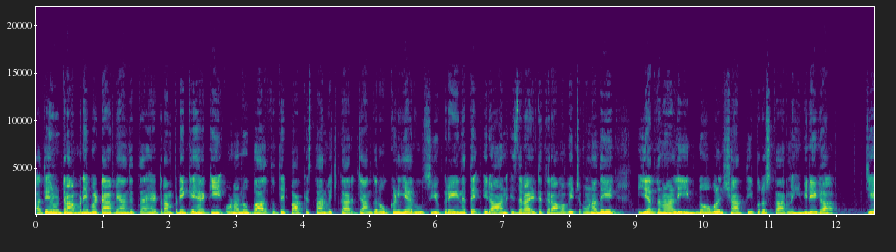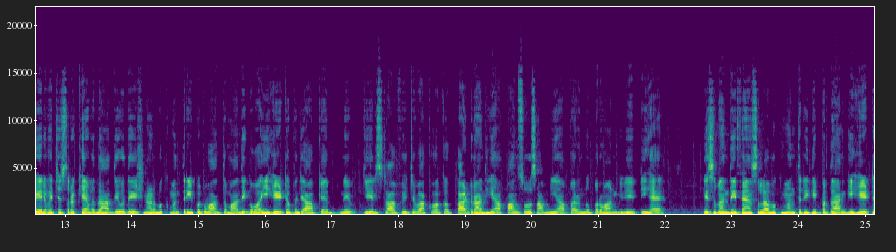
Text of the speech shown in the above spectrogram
ਅਤੇ ਹੁਣ ਟਰੰਪ ਨੇ ਵੱਡਾ ਬਿਆਨ ਦਿੱਤਾ ਹੈ। ਟਰੰਪ ਨੇ ਕਿਹਾ ਕਿ ਉਹਨਾਂ ਨੂੰ ਭਾਰਤ ਅਤੇ ਪਾਕਿਸਤਾਨ ਵਿਚਕਾਰ ਜੰਗ ਰੋਕਣ ਜਾਂ ਰੂਸ, ਯੂਕਰੇਨ ਅਤੇ ਈਰਾਨ ਇਜ਼ਰਾਈਲ ਟਕਰਾਵਾਂ ਵਿੱਚ ਉਹਨਾਂ ਦੇ ਯਤਨਾਂ ਲਈ ਨੋਬਲ ਸ਼ਾਂਤੀ ਪੁਰਸਕਾਰ ਨਹੀਂ ਮਿਲੇਗਾ। ਜੇਲ੍ਹ ਵਿੱਚ ਸੁਰੱਖਿਆ ਵਧਾਉਣ ਦੇ ਉਦੇਸ਼ ਨਾਲ ਮੁੱਖ ਮੰਤਰੀ ਭਗਵੰਤ ਮਾਨ ਦੀ ਅਗਵਾਈ ਹੇਠ ਪੰਜਾਬ ਕੈਬਨਿਟ ਨੇ ਜੇਲ੍ਹ ਸਟਾਫ ਵਿੱਚ ਵੱਖ-ਵੱਖ ਕਾਡਰਾਂ ਦੀਆਂ 500 ਅਸਾਮੀਆਂ ਭਰਨ ਨੂੰ ਪ੍ਰਵਾਨਗੀ ਦੇ ਦਿੱਤੀ ਹੈ। ਇਸ ਸੰਬੰਧੀ ਫੈਸਲਾ ਮੁੱਖ ਮੰਤਰੀ ਦੀ ਪ੍ਰਧਾਨਗੀ ਹੇਠ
